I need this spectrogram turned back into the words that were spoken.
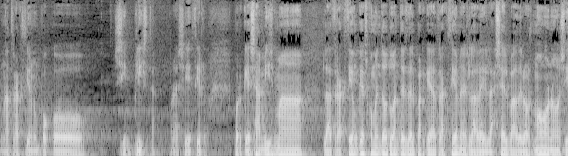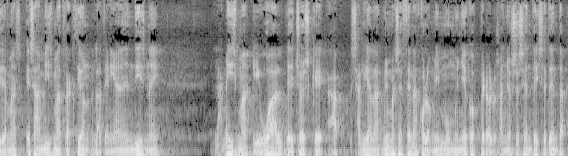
una atracción un poco simplista, por así decirlo. Porque esa misma, la atracción que has comentado tú antes del parque de atracciones, la de la selva de los monos y demás, esa misma atracción la tenían en Disney, la misma, igual, de hecho es que ah, salían las mismas escenas con los mismos muñecos, pero en los años 60 y 70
